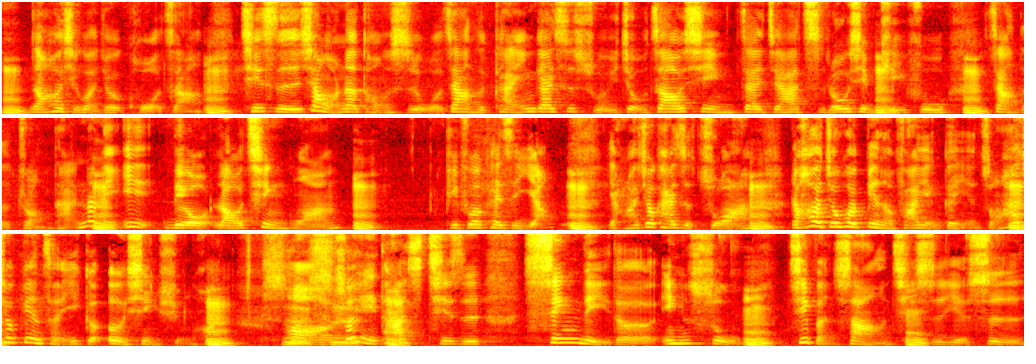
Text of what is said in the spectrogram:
嗯，然后血管就会扩张，嗯。其实像我那同事，我这样子看，应该是属于酒糟性再加脂漏性皮肤，嗯，这样的状态。嗯、那你一流老庆光，嗯。皮肤开始痒，嗯，痒了就开始抓，嗯，然后就会变得发炎更严重，它就变成一个恶性循环，嗯，是，所以它其实心理的因素，嗯，基本上其实也是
